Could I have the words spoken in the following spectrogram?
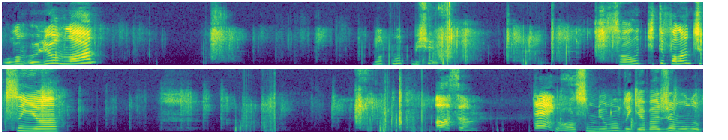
Oğlum ölüyorum lan. Loot mut bir şey. Sağlık kiti falan çıksın ya. Awesome. Thanks. Ya Asım diyorsunuz da gebereceğim oğlum.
